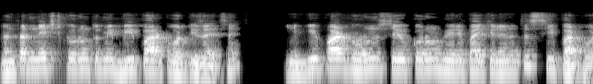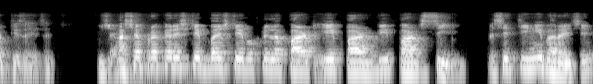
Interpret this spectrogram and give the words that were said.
नंतर नेक्स्ट करून तुम्ही बी पार्ट वरती जायचंय आणि बी पार्ट भरून सेव्ह करून व्हेरीफाय केल्यानंतर सी पार्ट वरती जायचं म्हणजे अशा प्रकारे स्टेप बाय स्टेप आपल्याला part A, part B, part C असे तिन्ही भरायचे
